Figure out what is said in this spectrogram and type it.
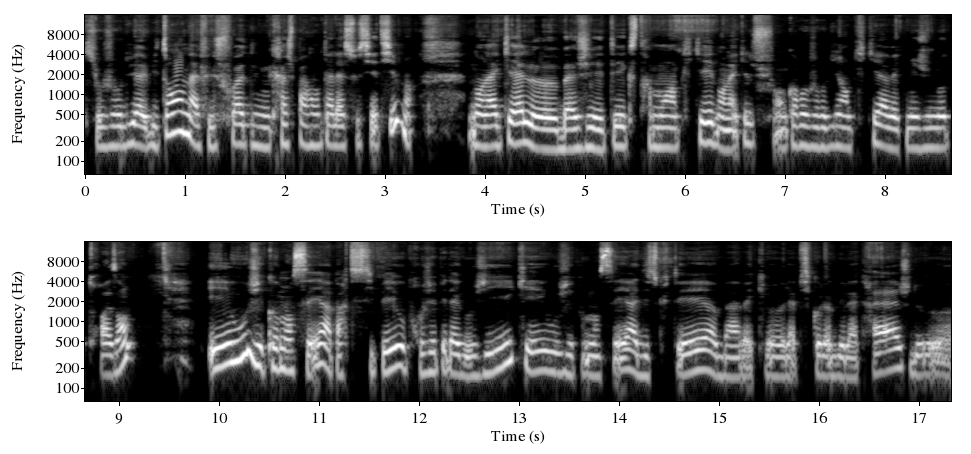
qui aujourd'hui a 8 ans on a fait le choix d'une crèche parentale associative dans laquelle bah, j'ai été extrêmement impliquée dans laquelle je suis encore aujourd'hui impliquée avec mes jumeaux de 3 ans et où j'ai commencé à participer au projet pédagogique et où j'ai commencé à discuter euh, bah, avec euh, la psychologue de la crèche de euh,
